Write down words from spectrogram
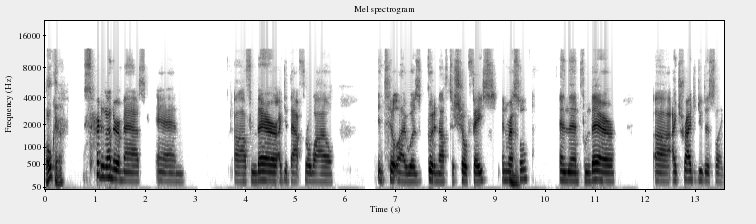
Okay. Started under a mask, and uh, from there I did that for a while until I was good enough to show face and mm-hmm. wrestle. Mm-hmm. And then from there, uh, I tried to do this like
